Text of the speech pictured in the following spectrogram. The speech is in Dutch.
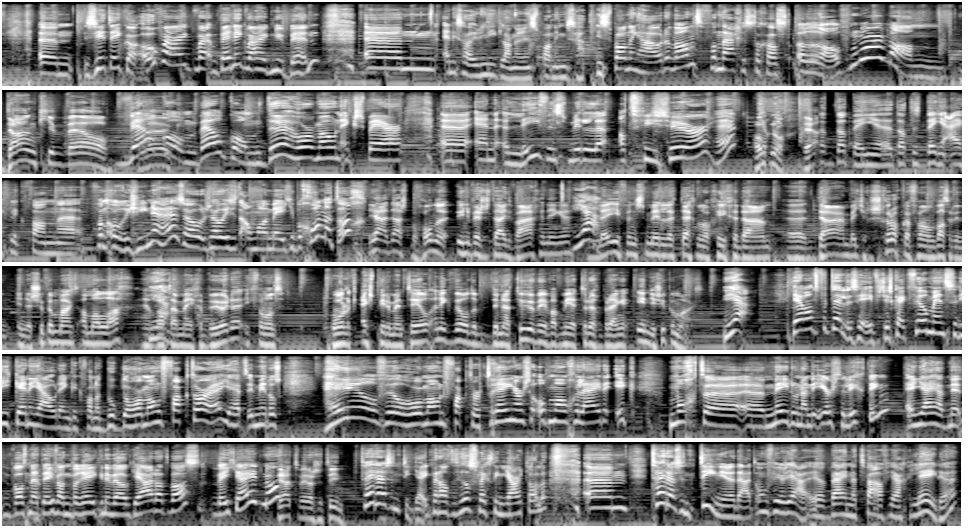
um, zit ik ook waar ik waar, ben ik waar ik nu ben. Um, en ik zal jullie niet langer in spanning, in spanning houden, want vandaag is de gast Ralf Moorman. Dankjewel. Welkom, Leuk. welkom. De hormoonexpert uh, en levensmiddelenadviseur. Hè? Ook nog, ja. Dat, dat, ben, je, dat is, ben je eigenlijk van, uh, van origine. Hè? Zo, zo is het allemaal een beetje begonnen, toch? Ja, daar is begonnen. Universiteit Wageningen. Ja. Levens levensmiddelentechnologie gedaan. Uh, daar een beetje geschrokken van wat er in, in de supermarkt allemaal lag. En wat daarmee gebeurde. Ik vond het behoorlijk experimenteel. En ik wilde de natuur weer wat meer terugbrengen in die supermarkt. Ja, ja, want vertel eens eventjes. Kijk, veel mensen die kennen jou denk ik van het boek De Hormoonfactor. Hè? Je hebt inmiddels heel veel hormoonfactor trainers op mogen leiden. Ik mocht uh, meedoen aan de eerste lichting. En jij had net, was net even aan het berekenen welk jaar dat was. Weet jij het nog? Ja, 2010. 2010, ja. Ik ben altijd heel slecht in jaartallen. Um, ehm, 2010 inderdaad, ongeveer ja, bijna 12 jaar geleden.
